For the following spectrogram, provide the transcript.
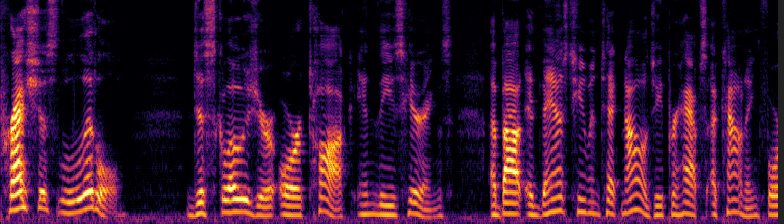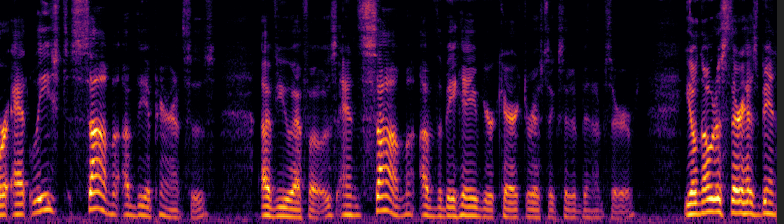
precious little disclosure or talk in these hearings about advanced human technology perhaps accounting for at least some of the appearances of UFOs and some of the behavior characteristics that have been observed. You'll notice there has been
